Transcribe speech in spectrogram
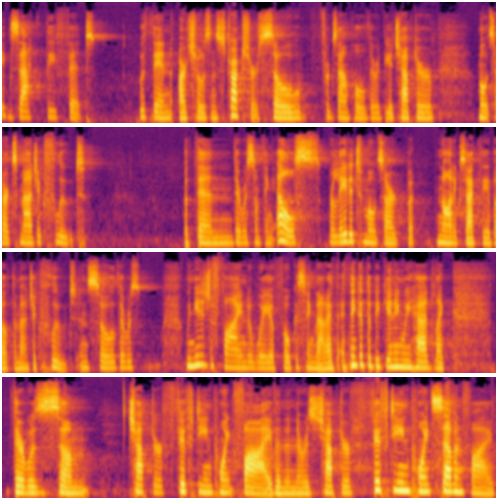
exactly fit within our chosen structure. So, for example, there would be a chapter, Mozart's Magic Flute. But then there was something else related to Mozart, but not exactly about the magic flute. And so there was, we needed to find a way of focusing that. I, th- I think at the beginning we had like, there was um, chapter 15.5, and then there was chapter 15.75.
